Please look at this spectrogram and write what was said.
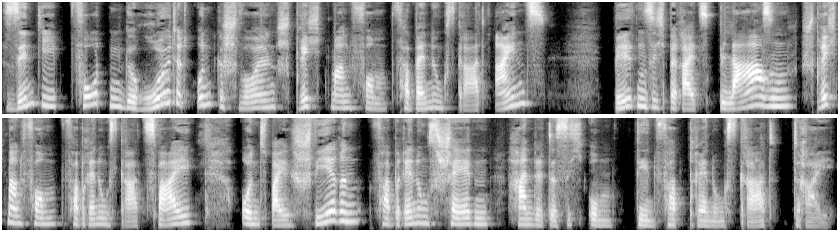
Sind die Pfoten gerötet und geschwollen, spricht man vom Verbrennungsgrad 1. Bilden sich bereits Blasen, spricht man vom Verbrennungsgrad 2. Und bei schweren Verbrennungsschäden handelt es sich um den Verbrennungsgrad 3.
